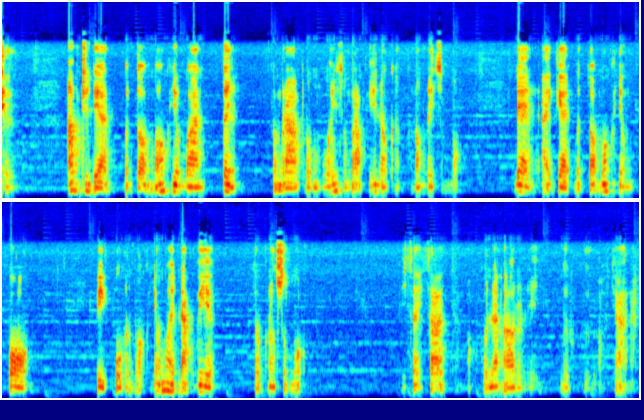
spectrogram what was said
ឈើ After that បន្ទាប់មកខ្ញុំបានទិញកម្រាលព្រំមួយសម្រាប់វានៅខាងក្នុងនៃសម្បុក Then I get បន្ទាប់មកខ្ញុំពងពីពោះរបស់ខ្ញុំហើយដាក់វាទៅក្នុងសម្បុក ពិសេសសើចអរគុណណាអរនីនោះគឺអស្ចារ្យណាស់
